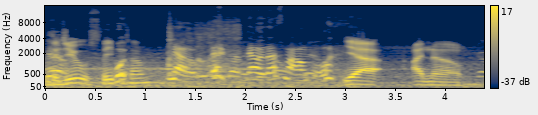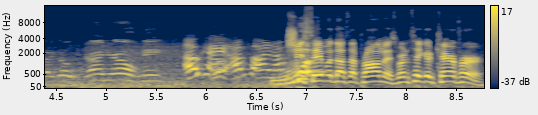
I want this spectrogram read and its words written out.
Did you sleep with him? No, no, that's my uncle. Yeah, I know. You gotta go. You're on your own, Nee. Okay, I'm fine. I'm She's safe with us, I promise. We're gonna take good care of her.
